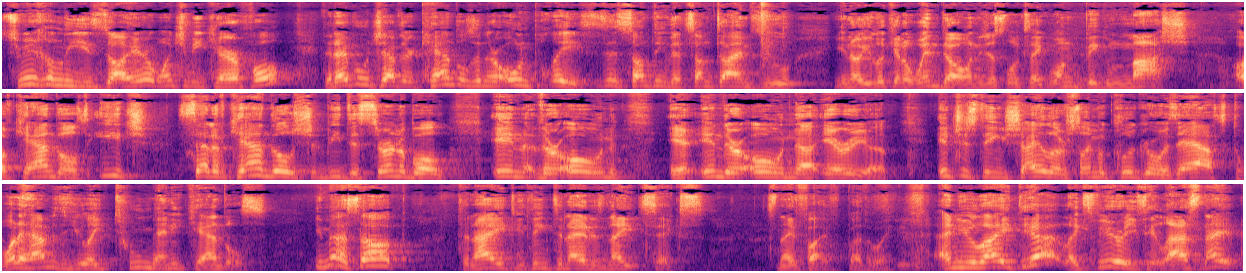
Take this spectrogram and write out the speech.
Zahir, one should be careful that everyone should have their candles in their own place. This is something that sometimes you, you know, you look at a window and it just looks like one big mash of candles. Each set of candles should be discernible in their own in their own uh, area. Interesting. Shiloh Shlomo Kluger was asked, "What happens if you light too many candles? You mess up tonight. You think tonight is night six. It's night five, by the way. And you light, yeah, like Sphere, you say last night,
